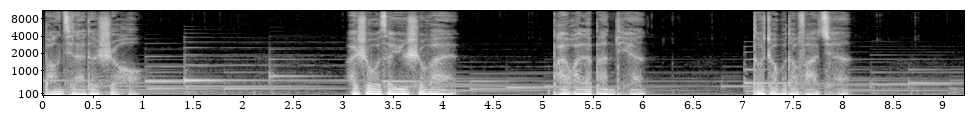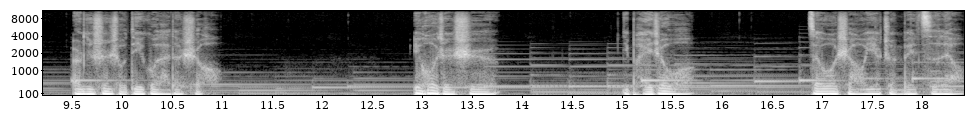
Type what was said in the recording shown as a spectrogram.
绑起来的时候，还是我在浴室外徘徊了半天都找不到发圈，而你顺手递过来的时候，亦或者是你陪着我在卧室熬夜准备资料，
